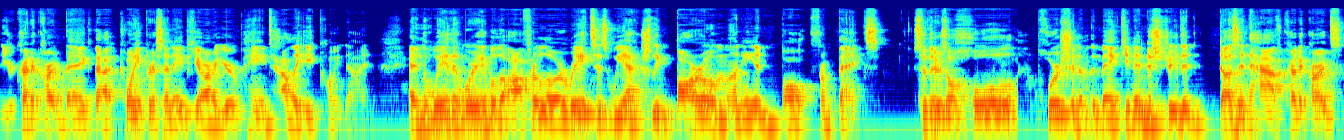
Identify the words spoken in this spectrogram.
your credit card bank that 20% APR, you're paying Tally 8.9. And the way that we're able to offer lower rates is we actually borrow money in bulk from banks. So there's a whole portion of the banking industry that doesn't have credit cards.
